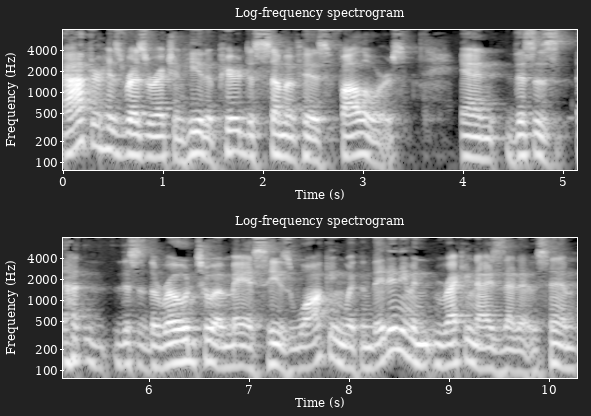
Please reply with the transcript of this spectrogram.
after his resurrection, he had appeared to some of his followers. And this is this is the road to Emmaus. He's walking with them. They didn't even recognize that it was him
